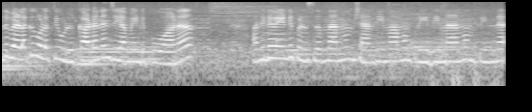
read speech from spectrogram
അടുത്തത് വിളക്ക് കൊളുത്തി ഉദ്ഘാടനം ചെയ്യാൻ വേണ്ടി പോവാണ്. അതിനു വേണ്ടി പ്രിൻസിപ്പൽ മാമും ശാന്തി മാമും പ്രീതി മാമും പിന്നെ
